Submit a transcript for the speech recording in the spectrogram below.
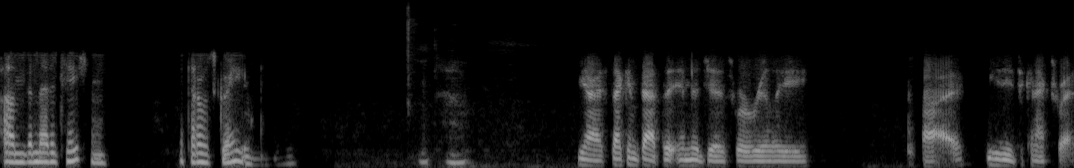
um, the meditation. I thought it was great. okay Yeah, I second that. The images were really uh, easy to connect with.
